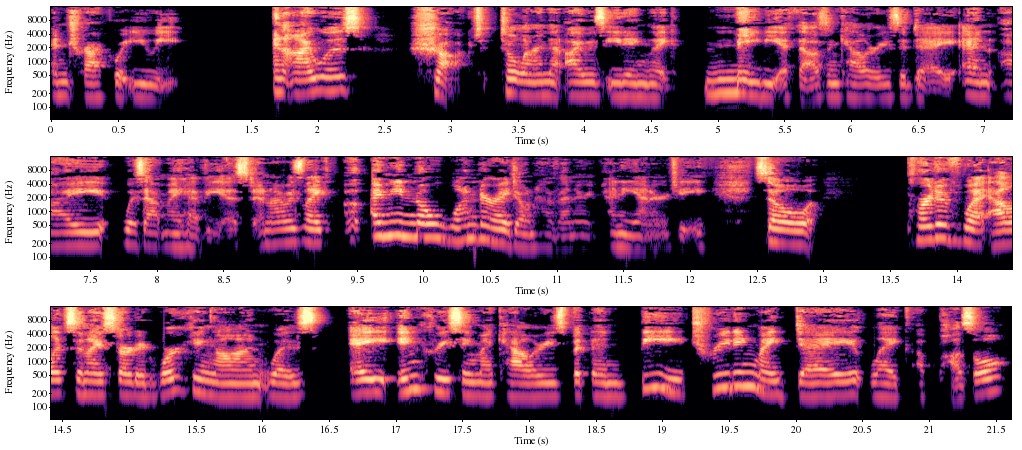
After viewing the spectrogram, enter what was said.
and track what you eat. And I was shocked to learn that I was eating like maybe a thousand calories a day and I was at my heaviest. And I was like, uh, I mean, no wonder I don't have any, any energy. So part of what Alex and I started working on was A, increasing my calories, but then B, treating my day like a puzzle.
